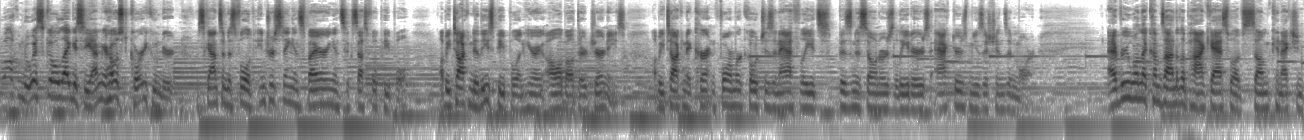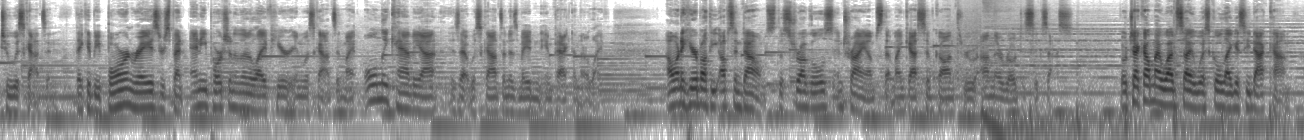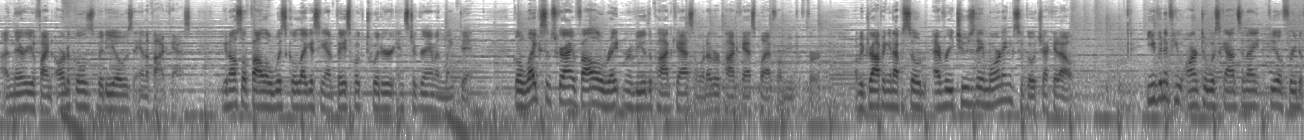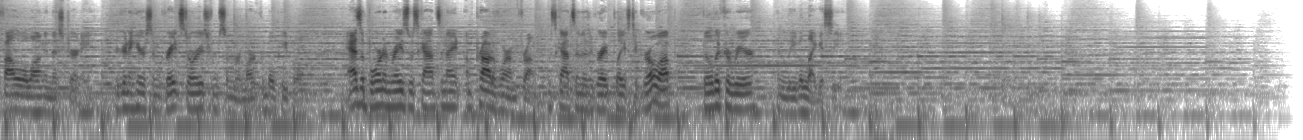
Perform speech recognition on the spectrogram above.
Welcome to Wisco Legacy. I'm your host, Corey Kundert. Wisconsin is full of interesting, inspiring, and successful people. I'll be talking to these people and hearing all about their journeys. I'll be talking to current and former coaches and athletes, business owners, leaders, actors, musicians, and more. Everyone that comes onto the podcast will have some connection to Wisconsin. They could be born, raised, or spent any portion of their life here in Wisconsin. My only caveat is that Wisconsin has made an impact in their life. I want to hear about the ups and downs, the struggles and triumphs that my guests have gone through on their road to success. Go check out my website, wiscolegacy.com. On there, you'll find articles, videos, and the podcast. You can also follow Wisco Legacy on Facebook, Twitter, Instagram, and LinkedIn. Go like, subscribe, follow, rate, and review the podcast on whatever podcast platform you prefer. I'll be dropping an episode every Tuesday morning, so go check it out. Even if you aren't a Wisconsinite, feel free to follow along in this journey. You're going to hear some great stories from some remarkable people. As a born and raised Wisconsinite, I'm proud of where I'm from. Wisconsin is a great place to grow up, build a career, and leave a legacy.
